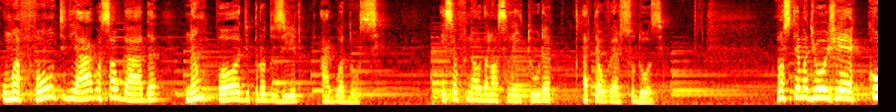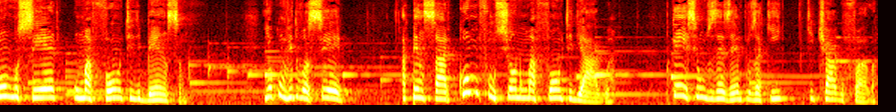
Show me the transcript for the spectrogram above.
uma fonte de água salgada não pode produzir água doce. Esse é o final da nossa leitura até o verso 12. Nosso tema de hoje é como ser uma fonte de bênção. E eu convido você a pensar como funciona uma fonte de água. Porque esse é um dos exemplos aqui que Tiago fala.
